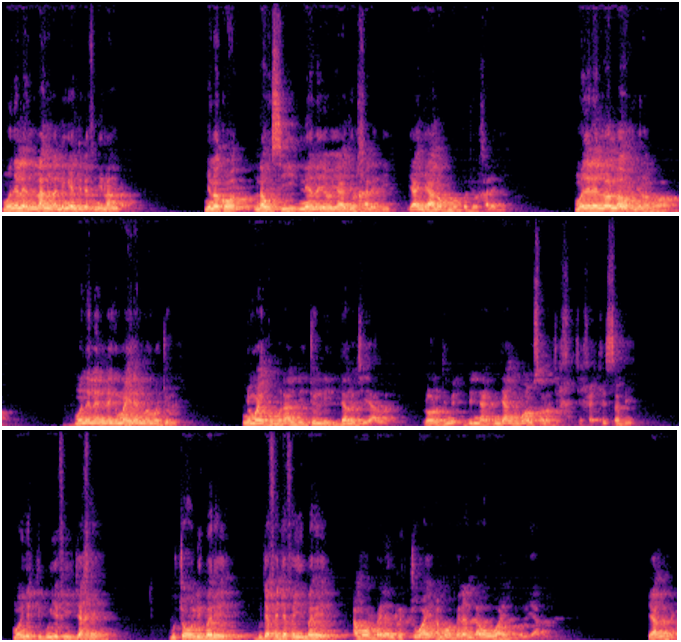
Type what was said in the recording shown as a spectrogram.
mu ne leen lan la li ngeen di def nii lan la ñu ne ko ndaw si nee na yow yaa jur xale bi yaa njaaloog moom ba jur xale bi mu ne leen loolu la wax ñu ne ko waaw mu ne leen léegi may leen ma ma julli ñu may ko mu daal di julli dellu ci yàlla loolu tamit di nekk njàng bu am solo ci ci xissa bi mooy nit ki bu yëf yi jaxee bu coow li bëree bu jafe-jafe yi bëree amoo beneen rëccuwaay amoo beneen dawuwaay bu dul yàlla yàlla rek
